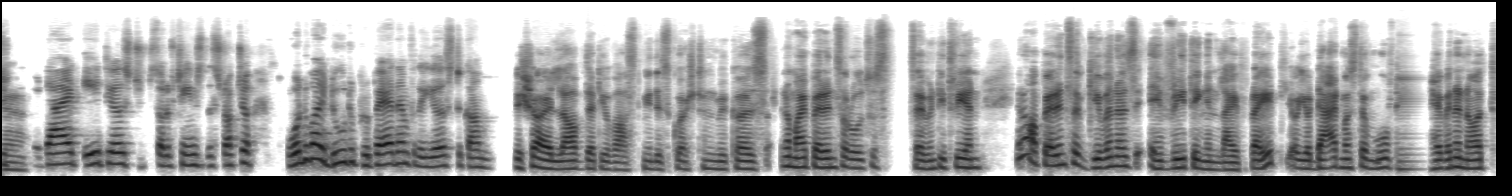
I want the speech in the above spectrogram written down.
yeah. to diet, eight years to sort of change the structure. What do I do to prepare them for the years to come? Disha, I love that you've asked me this question because you know my parents are also 73 and you know our parents have given us everything in life right your, your dad must have moved heaven and earth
